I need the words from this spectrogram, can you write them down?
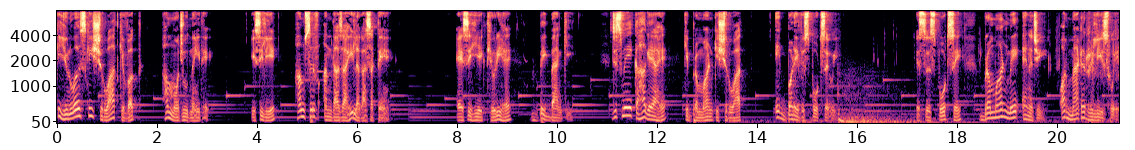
कि यूनिवर्स की शुरुआत के वक्त हम मौजूद नहीं थे। इसीलिए हम सिर्फ़ अंदाज़ा ही लगा सकते हैं। ऐसी ही एक थ्योरी है बिग बैंग की, जिसमें कहा गया है कि ब्रह्मांड की शुरुआत एक बड़े विस्फोट से हुई। इस विस्फोट से ब्रह्मांड में एनर्जी और मैटर रिलीज़ हुए,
